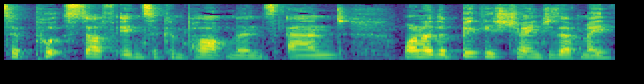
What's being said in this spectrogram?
to put stuff into compartments. And one of the biggest changes i've made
